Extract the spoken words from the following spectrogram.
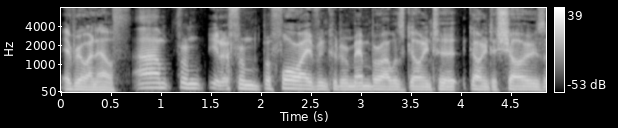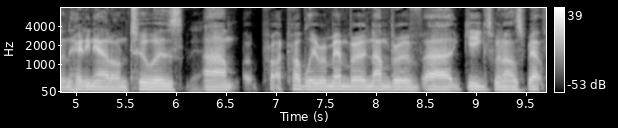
everyone else? Um, from you know from before I even could remember, I was going to going to shows and heading out on tours. Um, I probably remember a number of uh, gigs when I was about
